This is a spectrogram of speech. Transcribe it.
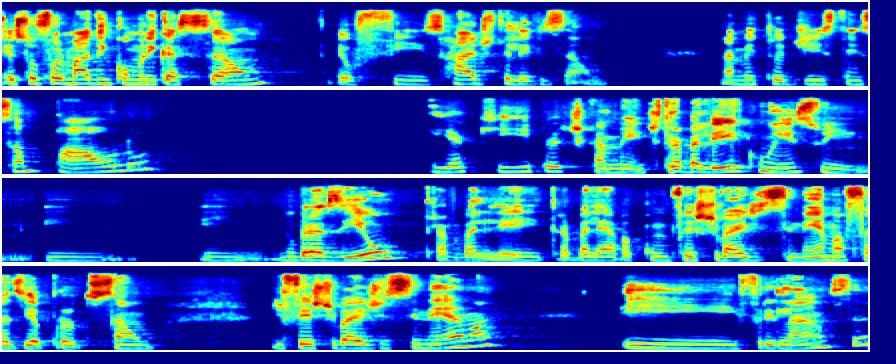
eu sou formada em comunicação, eu fiz rádio e televisão na Metodista em São Paulo e aqui praticamente trabalhei com isso em, em em, no Brasil, trabalhei, trabalhava com festivais de cinema, fazia produção de festivais de cinema e freelancer.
